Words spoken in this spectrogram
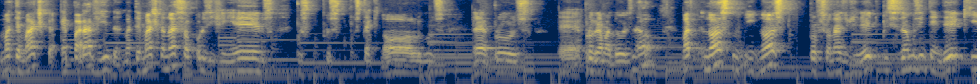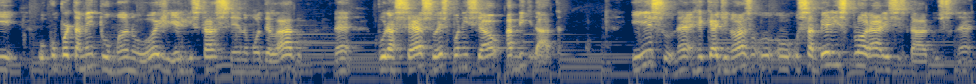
Matemática é para a vida. Matemática não é só para os engenheiros, para os tecnólogos, né, para os é, programadores, não. Mas nós, nós, profissionais do direito, precisamos entender que o comportamento humano hoje ele está sendo modelado né, por acesso exponencial a Big Data. E isso né, requer de nós o, o saber explorar esses dados, né,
